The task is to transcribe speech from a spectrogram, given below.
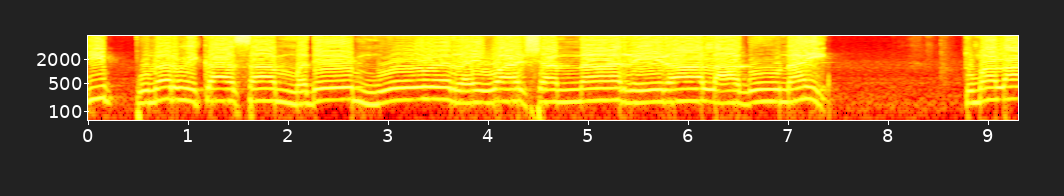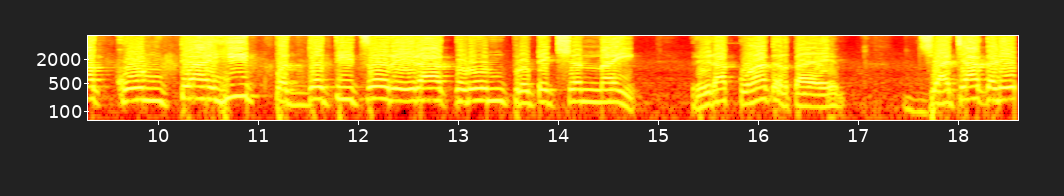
की पुनर्विकासामध्ये मूळ रहिवाशांना रेरा लागू नाही. तुम्हाला कोणत्याही पद्धतीचं रेराकडून प्रोटेक्शन नाही. रेरा कोणा करताय ज्याच्याकडे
